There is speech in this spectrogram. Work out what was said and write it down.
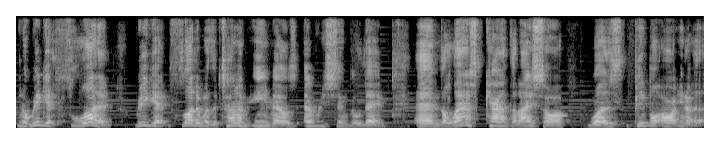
You know, we get flooded. We get flooded with a ton of emails every single day. And the last count that I saw was people are, you know,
